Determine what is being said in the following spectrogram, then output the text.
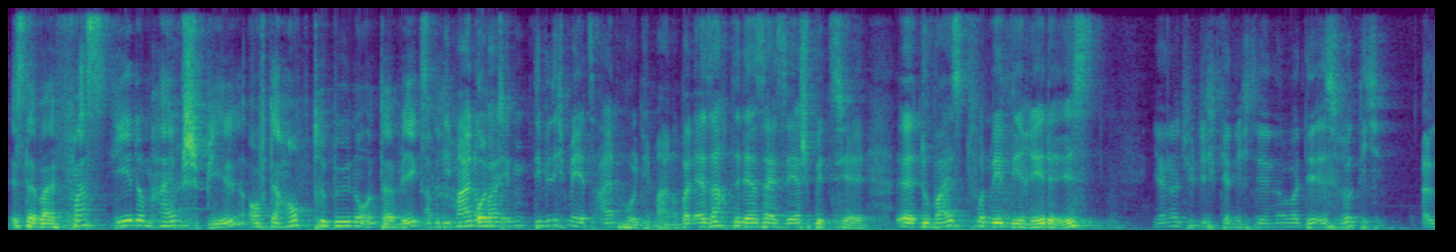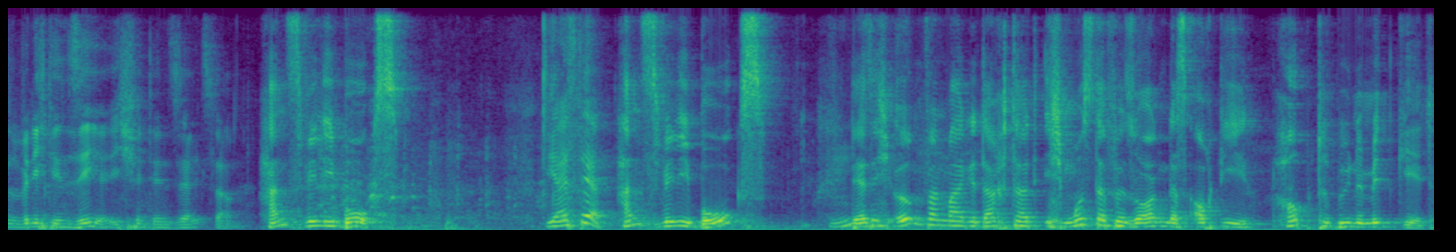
ist er bei fast jedem Heimspiel auf der Haupttribüne unterwegs. Aber die Meinung war eben, die will ich mir jetzt einholen, die Meinung, weil er sagte, der sei sehr speziell. Äh, du weißt, von wem die Rede ist? Ja, natürlich kenne ich den, aber der ist wirklich, also wenn ich den sehe, ich finde den seltsam. Hans-Willi Bogs. Wie heißt der? Hans-Willi Bogs, der sich irgendwann mal gedacht hat, ich muss dafür sorgen, dass auch die Haupttribüne mitgeht.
